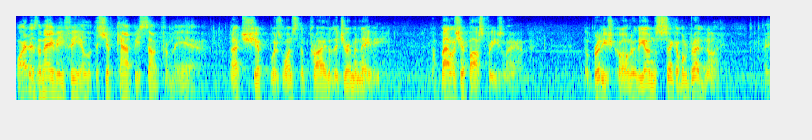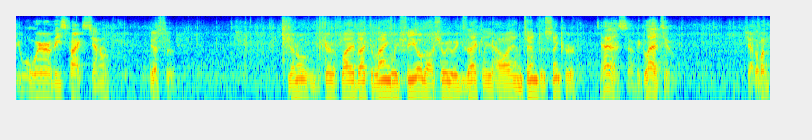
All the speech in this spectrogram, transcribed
Why does the Navy feel that the ship can't be sunk from the air? That ship was once the pride of the German Navy, a battleship Ostfriesland. The British called her the unsinkable dreadnought. Are you aware of these facts, General? Yes, sir. General, would you care to fly back to Langley Field? I'll show you exactly how I intend to sink her. Yes, I'll be glad to. Gentlemen.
